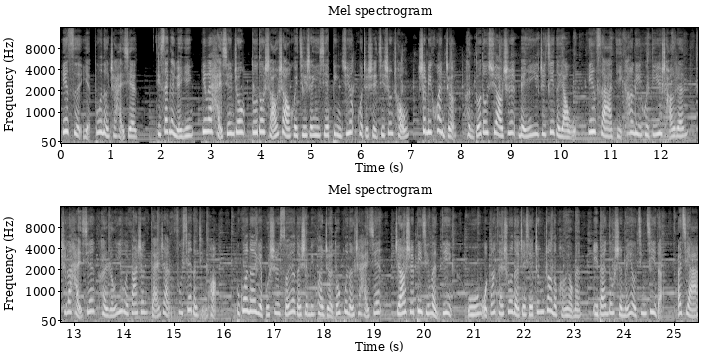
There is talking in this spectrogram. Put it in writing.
因此也不能吃海鲜。第三个原因，因为海鲜中多多少少会寄生一些病菌或者是寄生虫，肾病患者很多都需要吃免疫抑制剂的药物，因此啊，抵抗力会低于常人。吃了海鲜很容易会发生感染、腹泻等情况。不过呢，也不是所有的肾病患者都不能吃海鲜，只要是病情稳定，无我刚才说的这些症状的朋友们，一般都是没有禁忌的。而且啊，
